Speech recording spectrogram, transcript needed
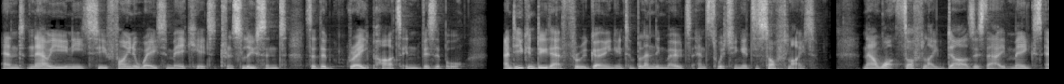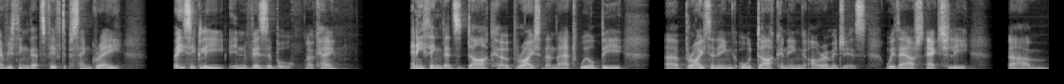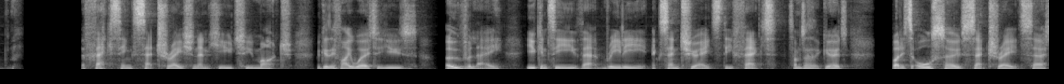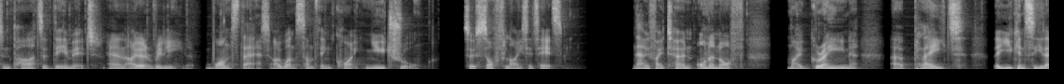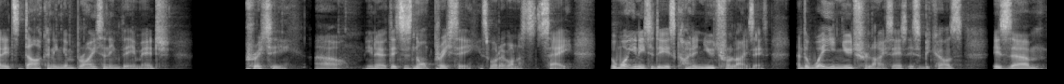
and now you need to find a way to make it translucent so the gray part's invisible. And you can do that through going into blending modes and switching it to soft light. Now what soft light does is that it makes everything that's 50% gray basically invisible, okay? Anything that's darker or brighter than that will be uh, brightening or darkening our images without actually um, affecting saturation and hue too much. Because if I were to use overlay, you can see that really accentuates the effect. Sometimes they're good, but it also saturates certain parts of the image. And I don't really want that. I want something quite neutral. So soft light it is. Now if I turn on and off my grain uh, plate, that you can see that it's darkening and brightening the image. Pretty. Uh, you know, this is not pretty, is what I want to say. But what you need to do is kind of neutralize it. And the way you neutralize it is because is um,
